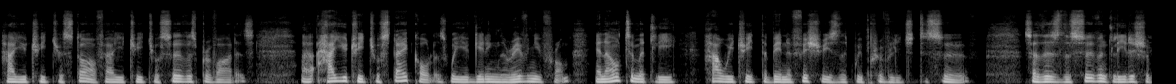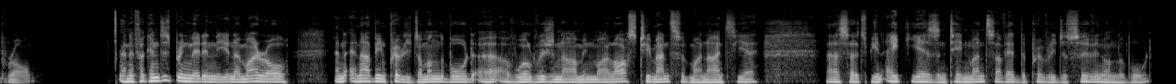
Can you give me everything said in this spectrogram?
how you treat your staff, how you treat your service providers, uh, how you treat your stakeholders, where you're getting the revenue from, and ultimately how we treat the beneficiaries that we're privileged to serve. So there's the servant leadership role. And if I can just bring that in there, you know, my role, and, and I've been privileged, I'm on the board uh, of World Vision now. I'm in my last two months of my ninth year. Uh, so it's been eight years and 10 months I've had the privilege of serving on the board.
